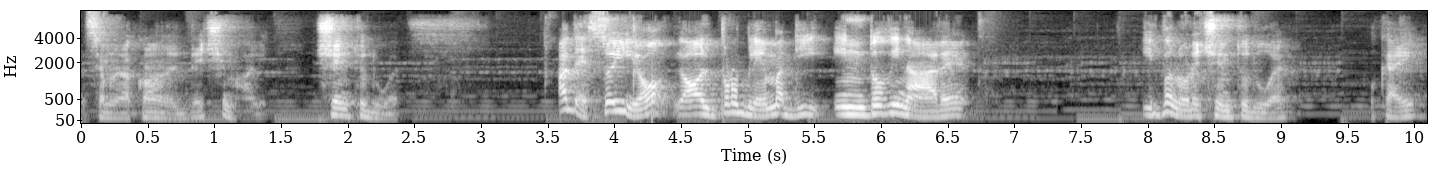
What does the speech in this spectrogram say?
Siamo nella colonna dei decimali, 102. Adesso io ho il problema di indovinare il valore 102. Ok?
